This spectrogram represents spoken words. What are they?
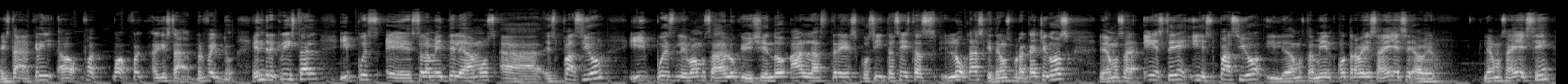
Ahí está, oh, ahí está, perfecto. Ender Crystal y pues eh, solamente le damos a espacio Y pues le vamos a dar lo que diciendo a las tres cositas estas locas que tenemos por acá chicos. Le damos a este y espacio y le damos también otra vez a ese, a ver le damos a ese.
